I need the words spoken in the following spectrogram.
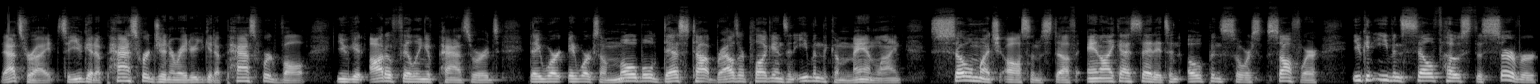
that's right. So you get a password generator, you get a password vault, you get autofilling of passwords. They work it works on mobile, desktop, browser plugins and even the command line. So much awesome stuff. And like I said, it's an open source software. You can even self-host the server.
